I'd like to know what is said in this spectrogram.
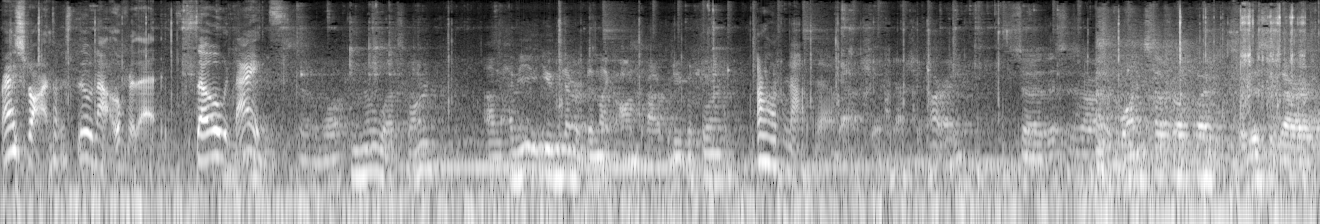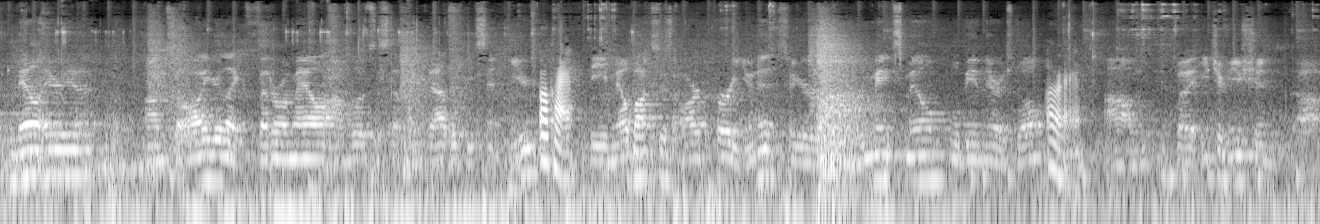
restaurants. I'm still not over that. It's so nice. Um, have you you've never been like on property before? I have not though. Gotcha, gotcha. All right. So this is our one stuff real quick. So this is our mail area. Um, so all your like federal mail, envelopes and stuff like that will be sent here. Okay. The mailboxes are per unit, so your roommate's mail will be in there as well. All right. Um, but each of you should, um,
